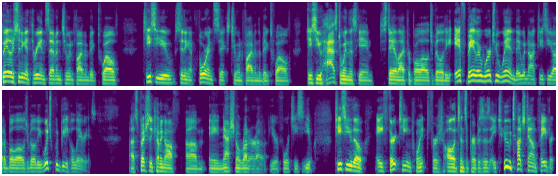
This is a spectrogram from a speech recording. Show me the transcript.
Baylor sitting at three and seven, two and five in Big 12. TCU sitting at four and six, two and five in the Big 12. TCU has to win this game to stay alive for bowl eligibility. If Baylor were to win, they would knock TCU out of bowl eligibility, which would be hilarious, especially coming off um, a national runner up year for TCU. TCU, though, a 13 point for all intents and purposes, a two touchdown favorite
